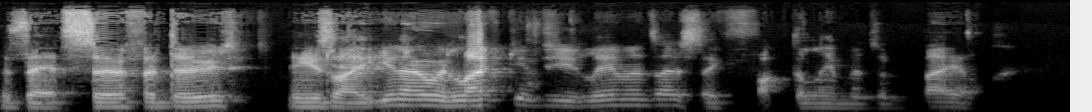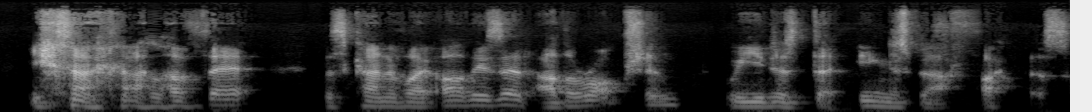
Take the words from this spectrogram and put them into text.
Is that surfer dude? And he's like, you know, when life gives you lemons, I just say fuck the lemons and bail. you know, I love that. It's kind of like, oh, there's that other option where you just you can just be like, fuck this.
